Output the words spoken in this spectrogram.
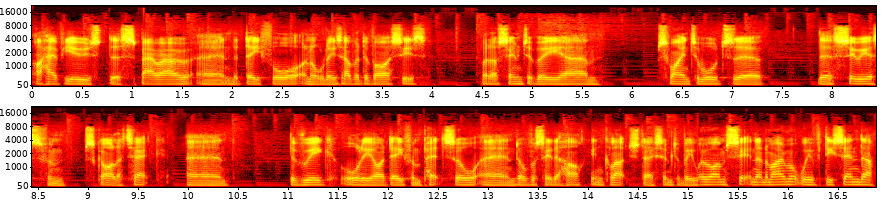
I have used the Sparrow and the D4 and all these other devices, but I seem to be um, swaying towards the the Sirius from Skylotec and the rig or the ID from Petzl and obviously the Harken clutch. They seem to be where I'm sitting at the moment with Descender.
